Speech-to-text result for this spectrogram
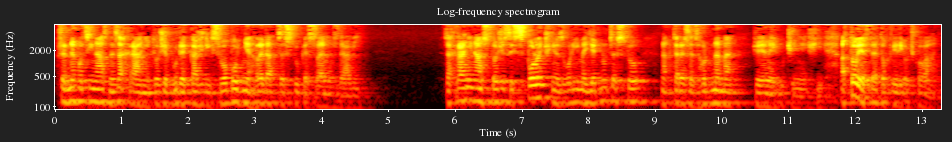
Před nemocí nás nezachrání to, že bude každý svobodně hledat cestu ke svému zdraví. Zachrání nás to, že si společně zvolíme jednu cestu, na které se shodneme, že je nejúčinnější. A to je v této chvíli očkování.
